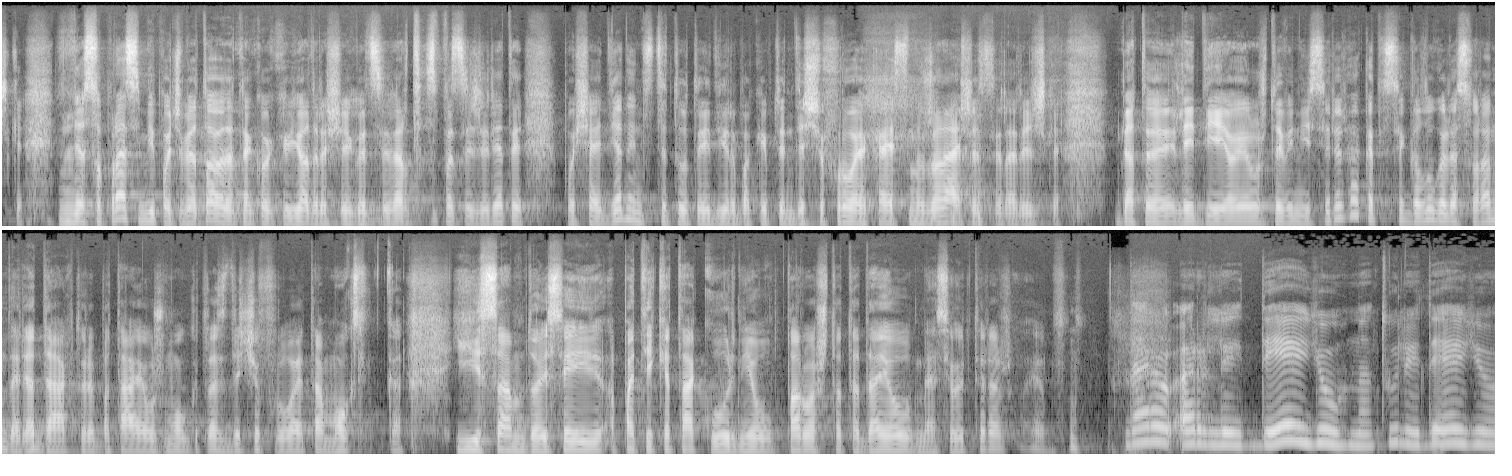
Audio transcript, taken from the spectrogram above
nesuprasim, ypač Beethoveną, ten kokiu juodrašiu, jeigu atsivertas pasižiūrėti, tai po šią dieną institutai dirba, kaip ten dešifruoja, ką jis užrašęs yra, reiškia. Bet e, leidėjo uždavinys ir yra, kad jisai galų galę suranda tą jau žmogų, tas dešifruoja tą mokslininką, jį samdo, jisai patikė tą kūrinį jau paruoštą, tada jau mes jau ir tiražuojam. Dar ar leidėjų, natų leidėjų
